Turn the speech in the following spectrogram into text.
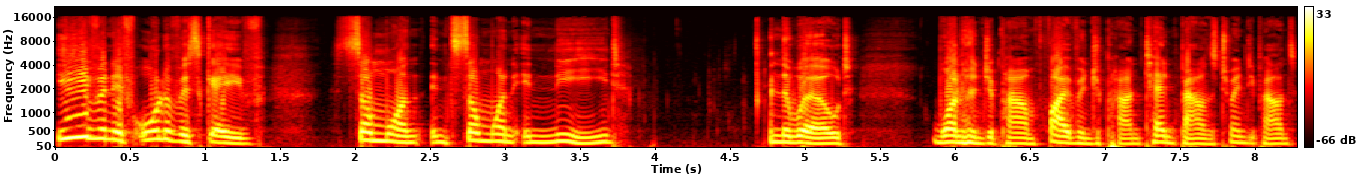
even if all of us gave someone in someone in need in the world £100, £500, £10, £20,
